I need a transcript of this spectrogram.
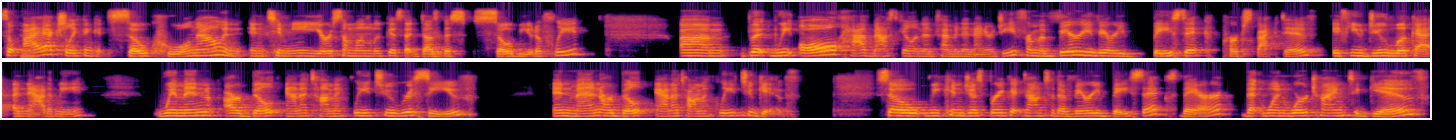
So yeah. I actually think it's so cool now. And, and to me, you're someone, Lucas, that does this so beautifully. Um, but we all have masculine and feminine energy from a very, very basic perspective. If you do look at anatomy, women are built anatomically to receive and men are built anatomically to give. So we can just break it down to the very basics there that when we're trying to give,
